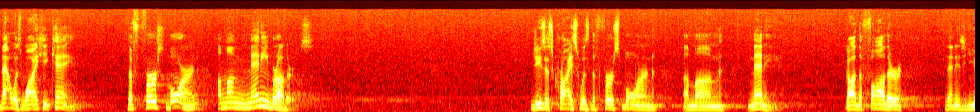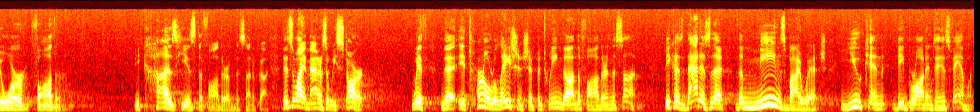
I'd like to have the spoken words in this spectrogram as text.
That was why he came. The firstborn among many brothers. Jesus Christ was the firstborn among many. God the Father then is your Father because he is the Father of the Son of God. This is why it matters that we start with the eternal relationship between God the Father and the Son. Because that is the, the means by which you can be brought into his family,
